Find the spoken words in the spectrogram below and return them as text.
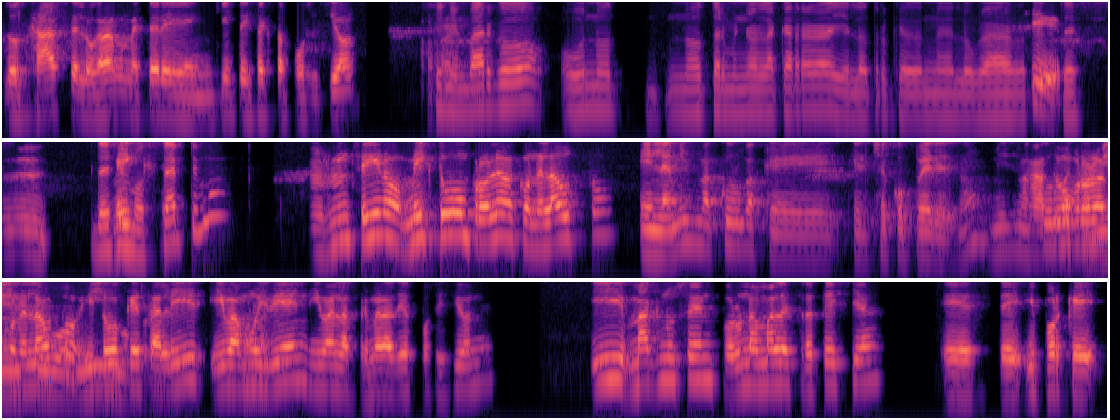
los Haas se lograron meter en quinta y sexta posición. Sin embargo, uno no terminó la carrera y el otro quedó en el lugar mm, décimo séptimo sí, no, Mick tuvo un problema con el auto. En la misma curva que, el Checo Pérez, ¿no? Misma curva. Tuvo problema con el auto y tuvo que salir, iba muy bien, iba en las primeras 10 posiciones. Y Magnussen, por una mala estrategia, este, y porque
